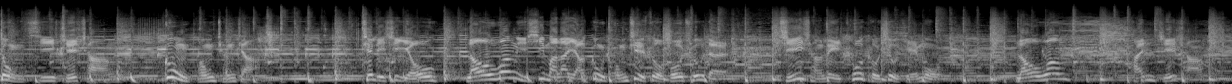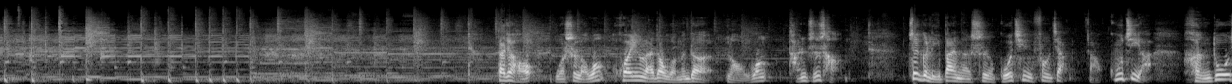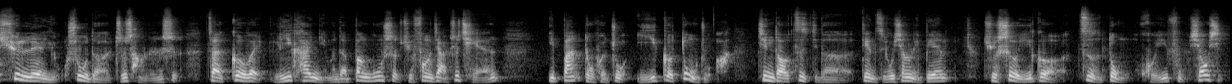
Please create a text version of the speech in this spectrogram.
洞悉职场，共同成长。这里是由老汪与喜马拉雅共同制作播出的职场类脱口秀节目《老汪谈职场》。大家好，我是老汪，欢迎来到我们的老汪谈职场。这个礼拜呢是国庆放假啊，估计啊很多训练有素的职场人士，在各位离开你们的办公室去放假之前，一般都会做一个动作啊，进到自己的电子邮箱里边去设一个自动回复消息。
